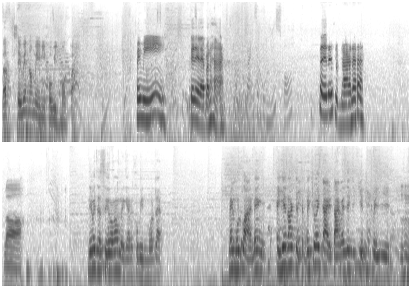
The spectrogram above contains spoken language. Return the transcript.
แล้วเซเว่นน้องเมย์มีโควิดหมดปะไม่มี ก็นี่แหละปัญหาใช้ได้สัปดาห์หน้ารอ นี่มันจะซื้อมาบ้างเหมือนกันโควิดมดอะแม่งมดหวานแม่งไอ้เหี้ยนอกจากจะไปช่วยจ่ายตังค์แล้วจะกินฟรีอีกอืม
